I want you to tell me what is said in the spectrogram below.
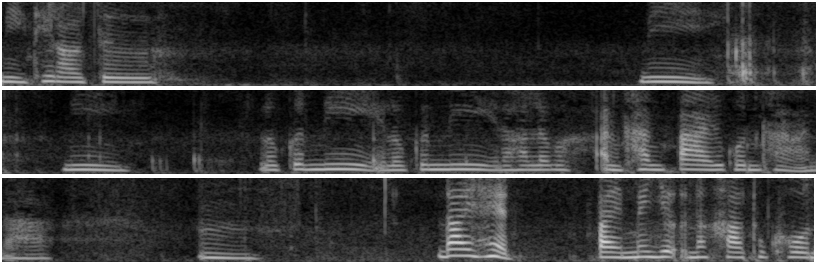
นี่ที่เราเจอ นี่ นี่ แล้วก็นี่ แล้วก็นี่นะคะ แล้วก็อันข้างใต้ทุกคนขานะคะ อืม ได้เห็ดไปไม่เยอะนะคะ ทุกคน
